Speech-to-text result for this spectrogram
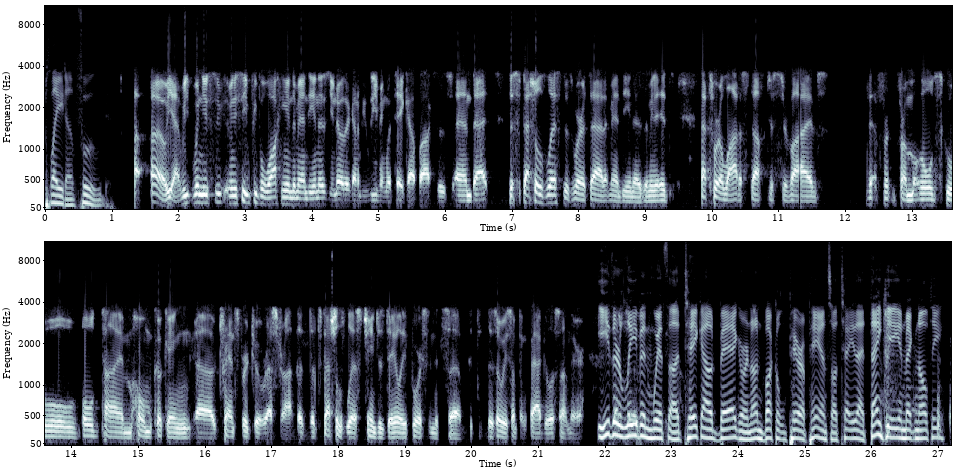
plate of food. Uh, oh yeah, we, when you see when you see people walking into Mandina's, you know they're going to be leaving with takeout boxes, and that the specials list is where it's at at Mandina's. I mean, it's that's where a lot of stuff just survives from old school, old time home cooking uh, transferred to a restaurant. The, the, specials list changes daily, of course, and it's, uh, it's there's always something fabulous on there. Either That's leaving with a takeout bag or an unbuckled pair of pants. I'll tell you that. Thank you, Ian McNulty.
